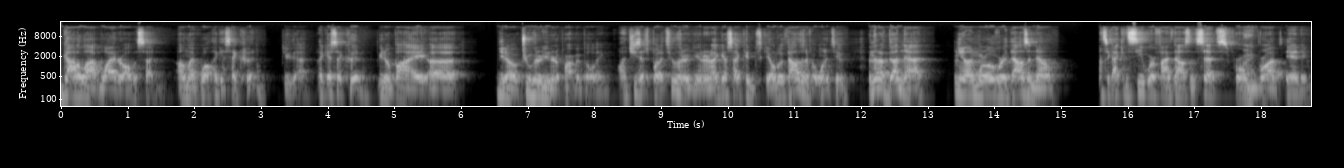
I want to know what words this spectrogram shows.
got a lot wider all of a sudden. I'm like, well, I guess I could do that. I guess I could, you know, buy a you know, 200 unit apartment building. Oh, geez, I just bought a 200 unit. And I guess I could scale to a thousand if I wanted to. And then I've done that, you know, and we're over a thousand now. It's like I can see where 5,000 sits from right. where I'm standing.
